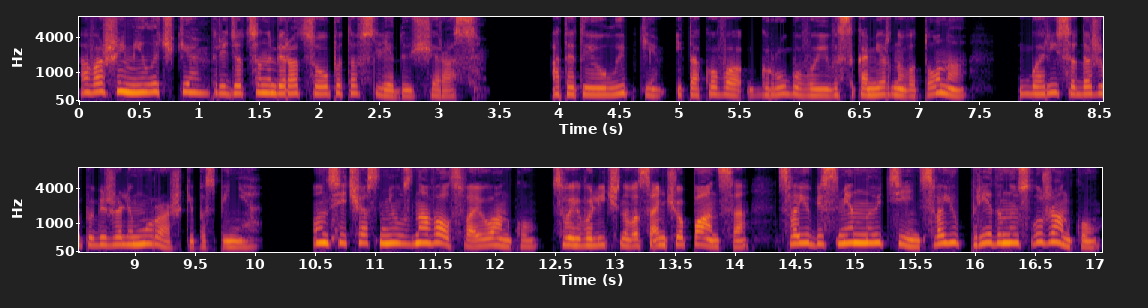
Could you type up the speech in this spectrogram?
А вашей милочке придется набираться опыта в следующий раз». От этой улыбки и такого грубого и высокомерного тона у Бориса даже побежали мурашки по спине. Он сейчас не узнавал свою Анку, своего личного Санчо Панса, свою бессменную тень, свою преданную служанку.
